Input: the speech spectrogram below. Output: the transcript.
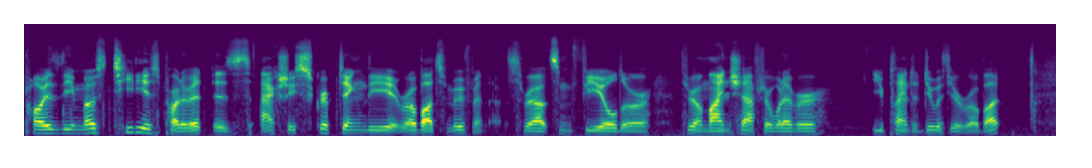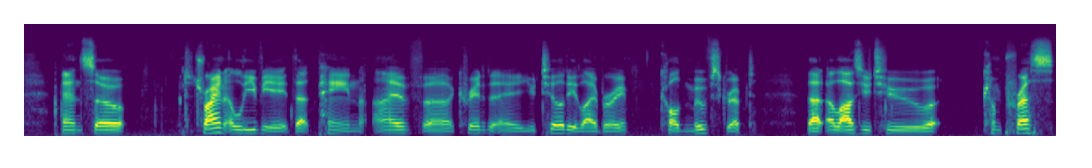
probably the most tedious part of it is actually scripting the robot's movement throughout some field or through a mineshaft or whatever you plan to do with your robot. And so to try and alleviate that pain, I've uh, created a utility library called MoveScript that allows you to compress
